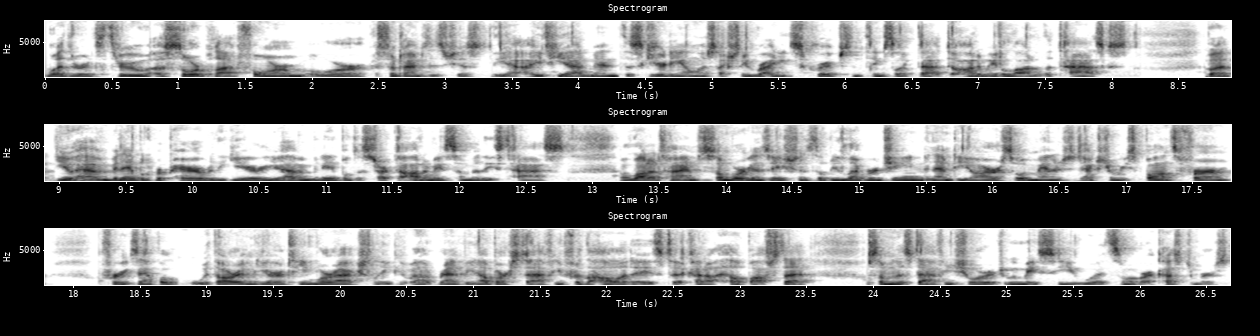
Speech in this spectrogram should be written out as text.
whether it's through a SOAR platform or sometimes it's just the IT admin, the security analyst actually writing scripts and things like that to automate a lot of the tasks. But you haven't been able to prepare over the year. You haven't been able to start to automate some of these tasks. A lot of times, some organizations they'll be leveraging an MDR, so a managed detection response firm. For example, with our MDR team, we're actually uh, ramping up our staffing for the holidays to kind of help offset some of the staffing shortage we may see with some of our customers.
